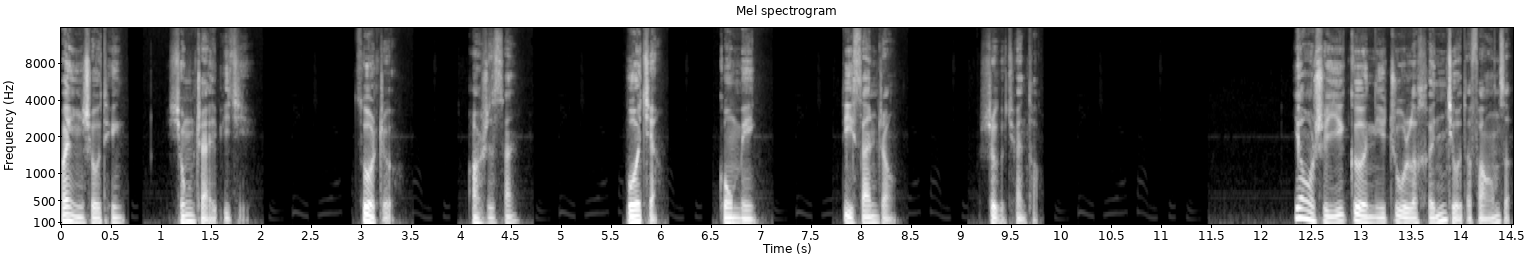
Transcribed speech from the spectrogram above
欢迎收听《凶宅笔记》，作者二十三，播讲公民。第三章是个圈套。要是一个你住了很久的房子，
